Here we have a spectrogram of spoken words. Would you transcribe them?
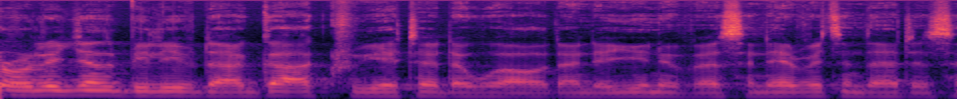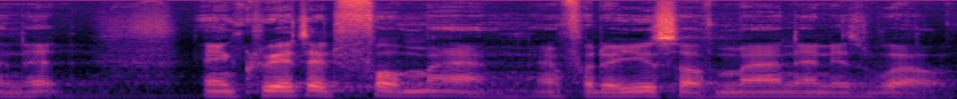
religions believe that God created the world and the universe and everything that is in it, and created for man and for the use of man and his world,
